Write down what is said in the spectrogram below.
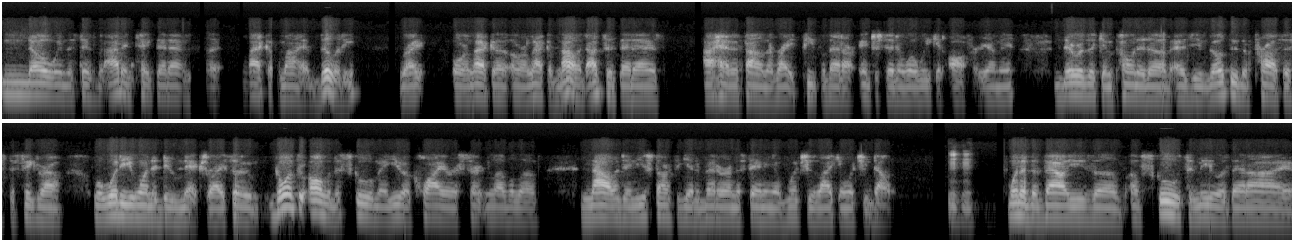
no in the sense, but I didn't take that as a lack of my ability, right? or lack of or lack of knowledge. I took that as I haven't found the right people that are interested in what we can offer. You know what I mean? There was a component of as you go through the process to figure out, well, what do you want to do next, right? So going through all of the school, man, you acquire a certain level of knowledge and you start to get a better understanding of what you like and what you don't. Mm-hmm. One of the values of, of school to me was that I,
